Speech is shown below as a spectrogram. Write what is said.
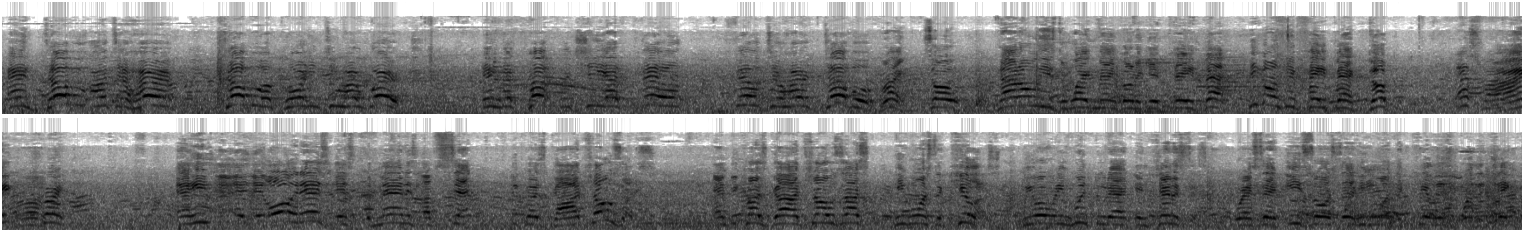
and double unto her, double according to her work. In the cup which she hath filled, fill to her double. Right. So not only is the white man going to get paid back, he going to get paid back double. That's right. All right. That's right. And he, and all it is, is the man is upset because God chose us. And because God chose us, he wants to kill us. We already went through that in Genesis, where it said Esau said he wanted to kill his brother Jacob.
